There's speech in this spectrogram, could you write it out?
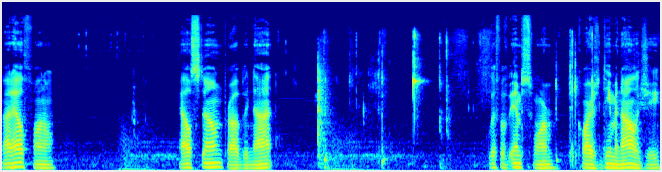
Not health funnel. Hellstone, probably not. Glyph of Imp Swarm requires demonology.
